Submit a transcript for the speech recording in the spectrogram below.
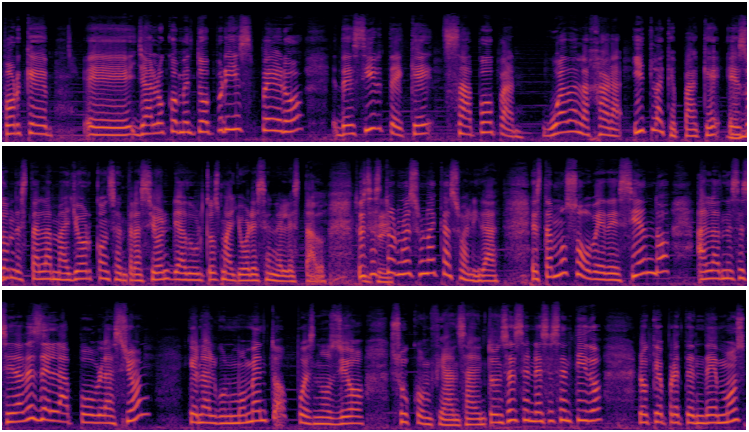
porque eh, ya lo comentó Pris, pero decirte que Zapopan, Guadalajara y Tlaquepaque es donde está la mayor concentración de adultos mayores en el estado. Entonces esto no es una casualidad. Estamos obedeciendo a las necesidades de la población que en algún momento pues nos dio su confianza. Entonces, en ese sentido, lo que pretendemos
